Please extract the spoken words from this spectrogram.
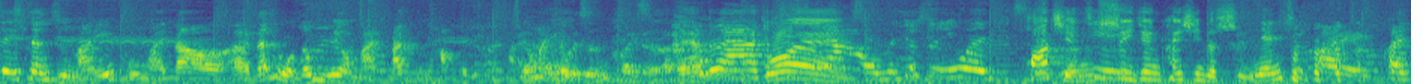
这一阵子买衣服买到呃，但是我都没有买买很好的品牌，买衣服也是很快乐。哎呀，对啊，就是我们就是因为花钱是一件开心的事，年纪快快。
